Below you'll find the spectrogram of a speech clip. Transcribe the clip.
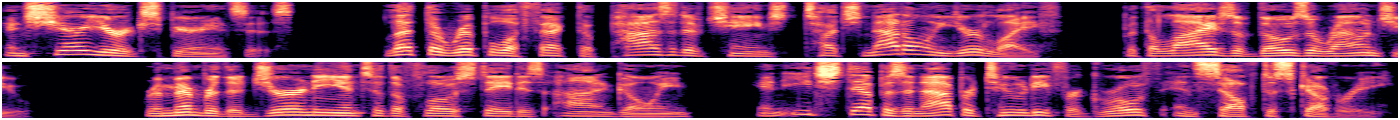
and share your experiences. Let the ripple effect of positive change touch not only your life, but the lives of those around you. Remember, the journey into the flow state is ongoing, and each step is an opportunity for growth and self discovery.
